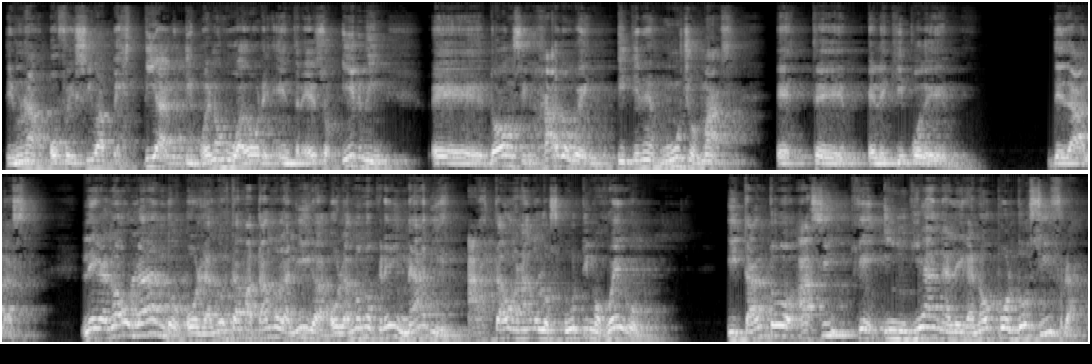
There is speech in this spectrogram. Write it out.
Tiene una ofensiva bestial y buenos jugadores. Entre esos, Irving, eh, Doncic, Holloway y tiene muchos más. Este, el equipo de, de Dallas. Le ganó a Orlando. Orlando está matando la liga. Orlando no cree en nadie. Ha estado ganando los últimos juegos. Y tanto así que Indiana le ganó por dos cifras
